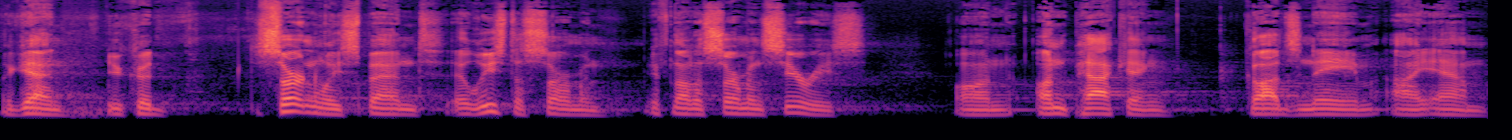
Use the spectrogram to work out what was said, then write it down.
Again, you could certainly spend at least a sermon, if not a sermon series, on unpacking God's name, I am,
